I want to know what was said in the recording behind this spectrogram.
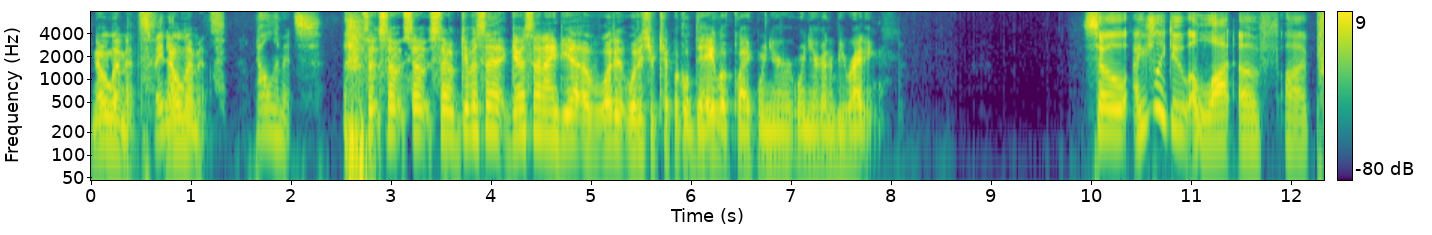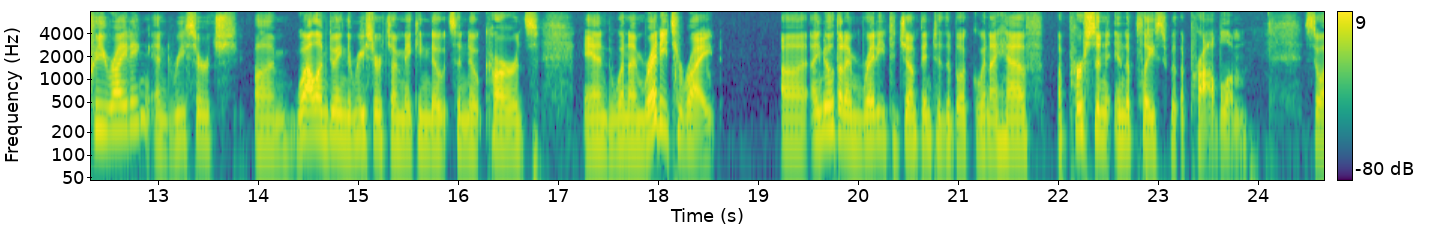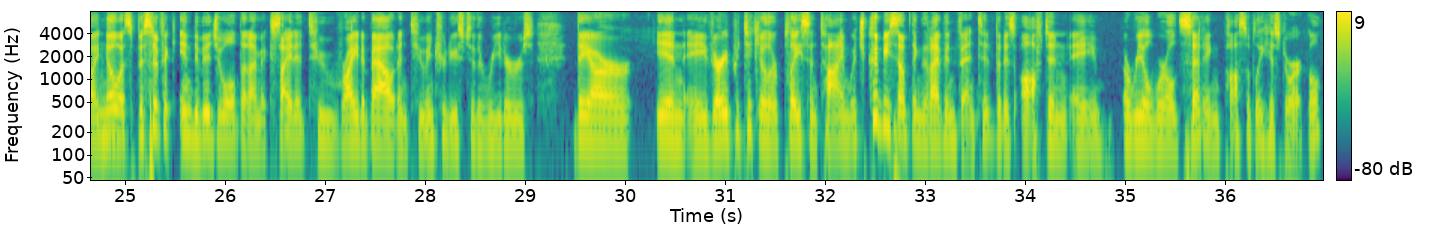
no limits no limits no limits so so so so give us a give us an idea of what it, what does your typical day look like when you're when you're going to be writing. So I usually do a lot of uh, pre-writing and research. Um, while I'm doing the research, I'm making notes and note cards. And when I'm ready to write, uh, I know that I'm ready to jump into the book when I have a person in a place with a problem. So I know mm-hmm. a specific individual that I'm excited to write about and to introduce to the readers. They are in a very particular place and time, which could be something that I've invented, but is often a, a real world setting, possibly historical.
